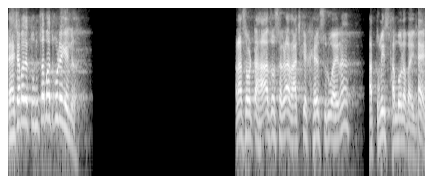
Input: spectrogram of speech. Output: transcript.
ह्याच्यामध्ये तुमचं मत कुठे गेलं? मला असं वाटतं हा जो सगळा राजकीय खेळ सुरू आहे ना हा तुम्हीच थांबवला पाहिजे.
